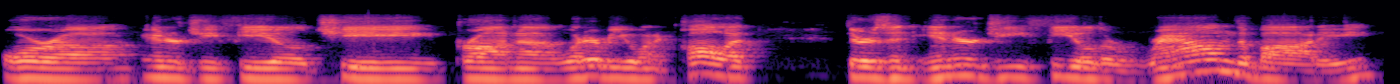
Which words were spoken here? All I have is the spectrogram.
aura energy field chi prana whatever you want to call it there's an energy field around the body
